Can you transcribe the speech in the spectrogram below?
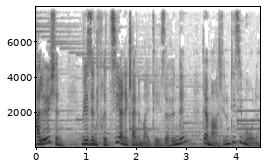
Hallöchen, wir sind Fritzi, eine kleine Malteser Hündin, der Martin und die Simone.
